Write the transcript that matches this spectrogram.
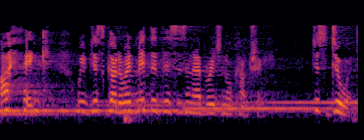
I think we've just got to admit that this is an Aboriginal country. Just do it.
